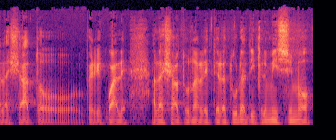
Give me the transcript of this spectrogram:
lasciato, per il quale ha lasciato una letteratura di primissimo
